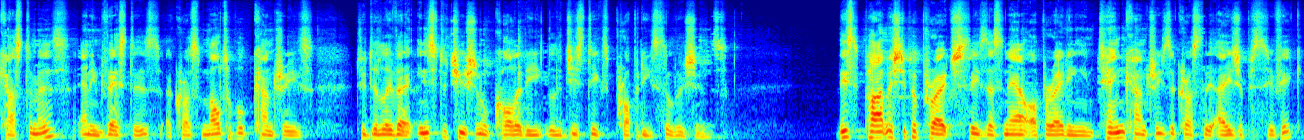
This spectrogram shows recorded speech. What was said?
customers and investors across multiple countries to deliver institutional quality logistics property solutions. This partnership approach sees us now operating in 10 countries across the Asia Pacific,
